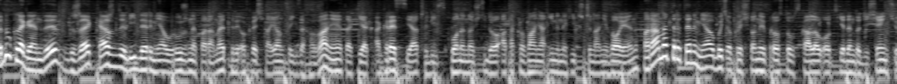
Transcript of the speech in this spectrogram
Według legendy w grze każdy lider miał różne parametry określające ich zachowanie, takie jak agresja, czyli skłonność do atakowania innych i wszczynanie wojen. Parametr ten miał być określony prostą skalą od 1 do 10,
